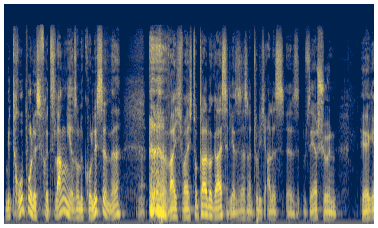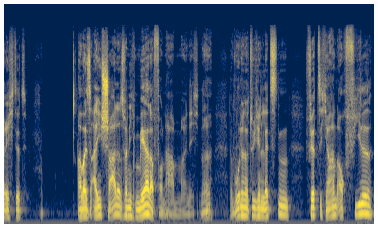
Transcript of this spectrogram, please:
Metropolis, Fritz Lang hier, so eine Kulisse. Ne? Ja. War, ich, war ich total begeistert. Jetzt ist das natürlich alles äh, sehr schön hergerichtet. Aber es ist eigentlich schade, dass wir nicht mehr davon haben, meine ich. Ne? Da wurde natürlich in den letzten 40 Jahren auch viel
